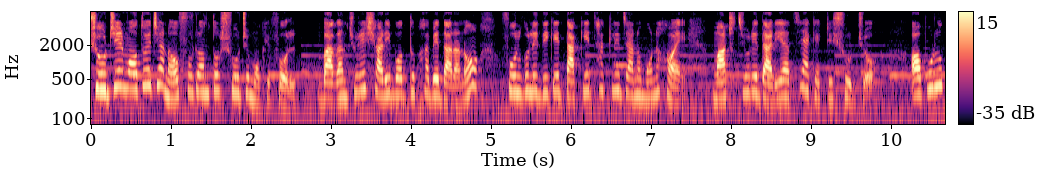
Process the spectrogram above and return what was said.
সূর্যের মতোই যেন ফুটন্ত সূর্যমুখী ফুল। বাগান জুড়ে সারিবদ্ধভাবে দাঁড়ানো ফুলগুলির দিকে তাকিয়ে থাকলে যেন মনে হয়, মাঠ জুড়ে দাঁড়িয়ে আছে এক একটি সূর্য। অপরূপ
